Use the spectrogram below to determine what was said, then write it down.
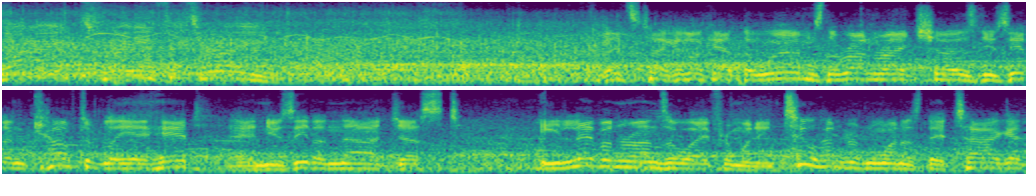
183 for three. Let's take a look at the Worms. The run rate shows New Zealand comfortably ahead, and New Zealand now just 11 runs away from winning. 201 is their target.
